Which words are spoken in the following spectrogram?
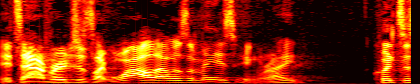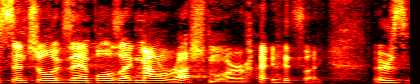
it's average, it's like, wow, that was amazing, right? Quintessential example is like Mount Rushmore, right? It's like there's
